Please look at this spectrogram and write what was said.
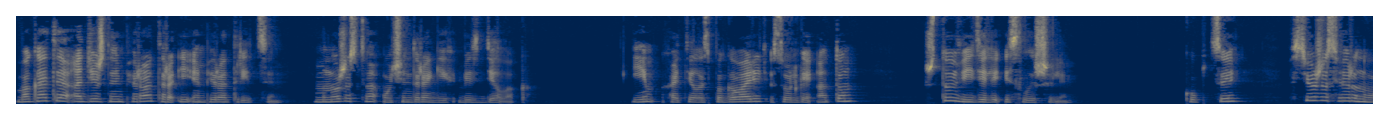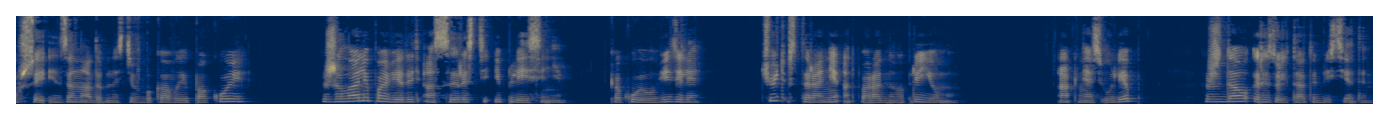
Богатая одежда императора и императрицы, множество очень дорогих безделок. Им хотелось поговорить с Ольгой о том, что видели и слышали. Купцы, все же свернувшие из-за надобности в боковые покои, желали поведать о сырости и плесени, какую увидели чуть в стороне от парадного приема. А князь Улеп ждал результата беседы.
